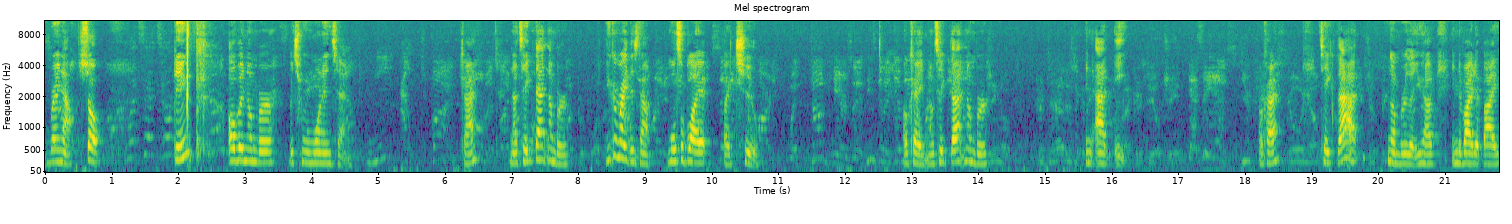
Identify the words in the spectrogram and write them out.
right now. So, think of a number between 1 and 10. Okay? Now take that number. You can write this down. Multiply it by 2. Okay, now take that number and add 8. Okay? Take that number that you have and divide it by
